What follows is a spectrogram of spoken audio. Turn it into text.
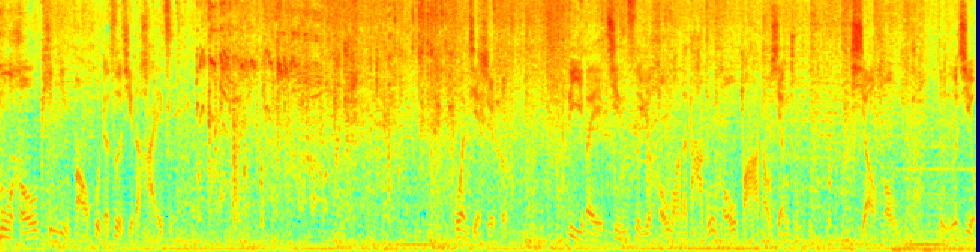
母猴拼命保护着自己的孩子，关键时刻，地位仅次于猴王的大公猴拔刀相助，小猴得救。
